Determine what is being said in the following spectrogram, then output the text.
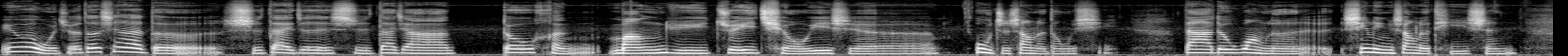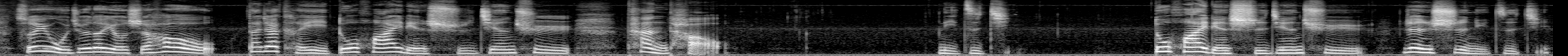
因为我觉得现在的时代真的是大家都很忙于追求一些物质上的东西，大家都忘了心灵上的提升，所以我觉得有时候。大家可以多花一点时间去探讨你自己，多花一点时间去认识你自己，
